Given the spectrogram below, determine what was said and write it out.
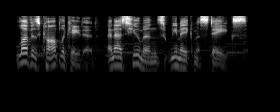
Love is complicated, and as humans, we make mistakes.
